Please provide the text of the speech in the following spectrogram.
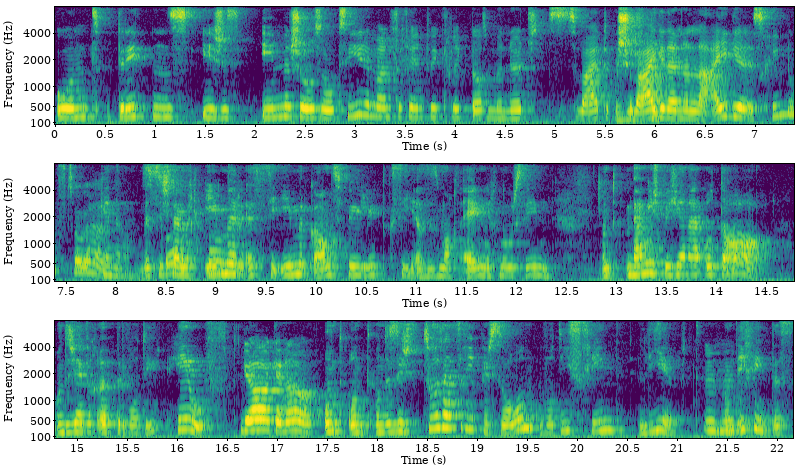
und drittens ist es immer schon so gewesen, in der menschlichen Entwicklung, dass man nicht das zweite, geschweige denn alleine ein Kind aufgezogen hat. Genau, es, ist nämlich immer, es sind immer ganz viele Leute gewesen. also es macht eigentlich nur Sinn. Und manchmal bist du ja auch da und es ist einfach jemand, der dir hilft. Ja, genau. Und, und, und es ist eine zusätzliche Person, die dein Kind liebt. Mhm. Und ich finde das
